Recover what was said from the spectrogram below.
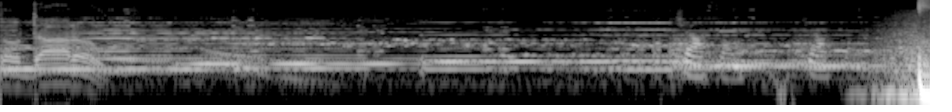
Soldado. Jocelyn. Jocelyn.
